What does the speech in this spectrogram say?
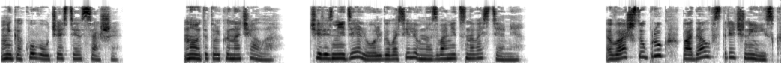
Никакого участия Саши. Но это только начало. Через неделю Ольга Васильевна звонит с новостями. Ваш супруг подал встречный иск.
